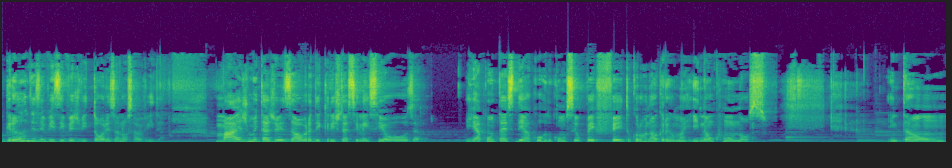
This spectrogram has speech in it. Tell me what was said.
grandes e visíveis vitórias à nossa vida. Mas muitas vezes a obra de Cristo é silenciosa e acontece de acordo com o seu perfeito cronograma e não com o nosso. Então,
